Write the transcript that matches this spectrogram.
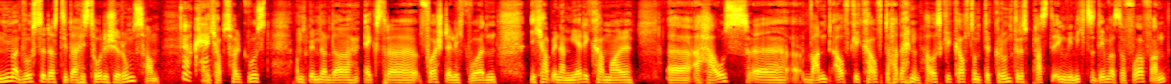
Niemand wusste, dass die da historische Rums haben. Okay. Ich habe es halt gewusst und bin dann da extra vorstellig geworden. Ich habe in Amerika mal äh, ein Haus, äh, aufgekauft, da hat er ein Haus gekauft und der Grundriss passte irgendwie nicht zu dem, was er vorfand.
